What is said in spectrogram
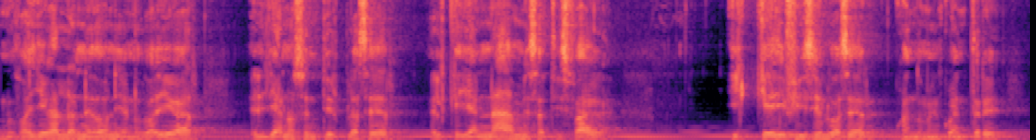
Nos va a llegar la anedonia, nos va a llegar el ya no sentir placer, el que ya nada me satisfaga. Y qué difícil va a ser cuando me encuentre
